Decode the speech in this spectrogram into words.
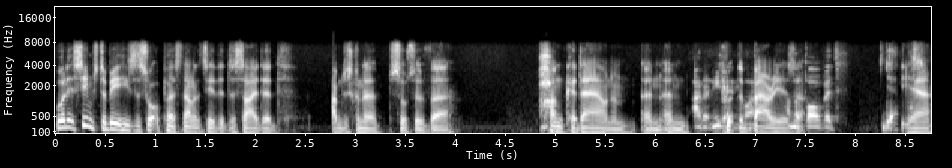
Well, it seems to be he's the sort of personality that decided, I'm just going to sort of uh, hunker down and, and, and I don't need put the barriers I'm up. Bothered. Yeah. Yeah.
